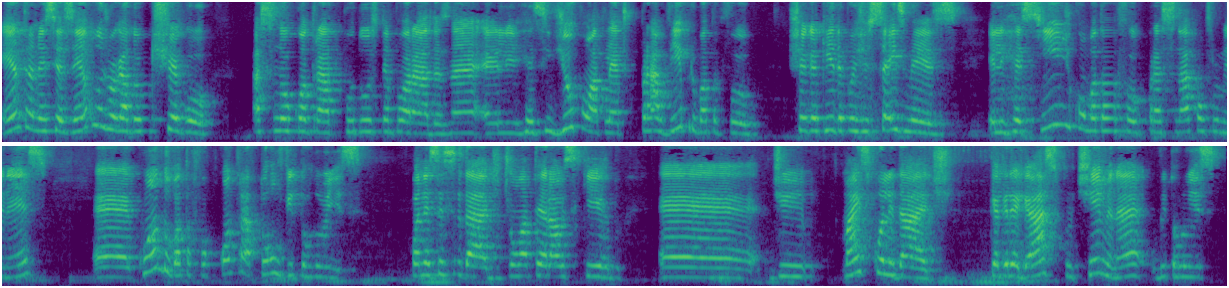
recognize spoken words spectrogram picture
entra nesse exemplo, um jogador que chegou, assinou o contrato por duas temporadas, né? Ele rescindiu com o Atlético para vir para o Botafogo. Chega aqui depois de seis meses, ele rescinde com o Botafogo para assinar com o Fluminense. É, quando o Botafogo contratou o Vitor Luiz, com a necessidade de um lateral esquerdo é, de mais qualidade, que agregasse para o time, né? O Vitor Luiz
